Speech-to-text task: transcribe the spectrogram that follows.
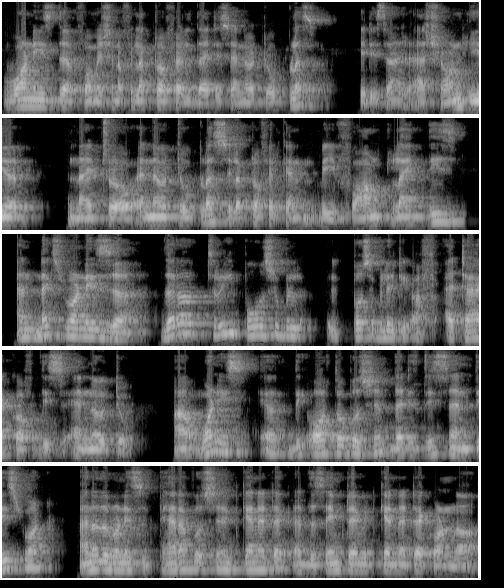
one is the formation of electrophile that is NO2 plus. It is uh, as shown here nitro NO2 plus electrophile can be formed like this and next one is uh, there are three possible possibility of attack of this NO2 uh, one is uh, the ortho position that is this and this one. Another one is para position it can attack. At the same time it can attack on uh,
